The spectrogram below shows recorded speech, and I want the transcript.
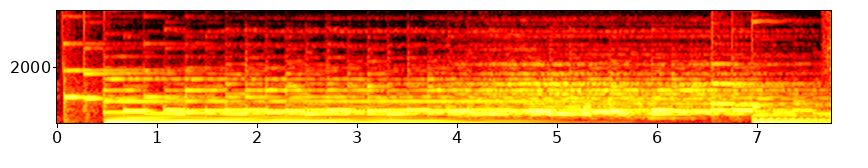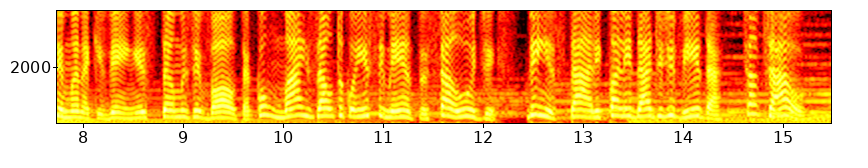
Semana que vem estamos de volta com mais autoconhecimento, saúde, bem-estar e qualidade de vida. Tchau, tchau!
